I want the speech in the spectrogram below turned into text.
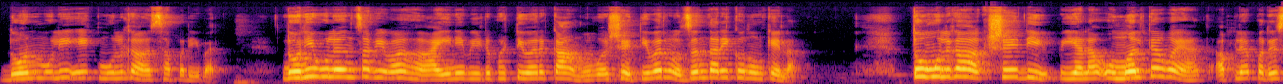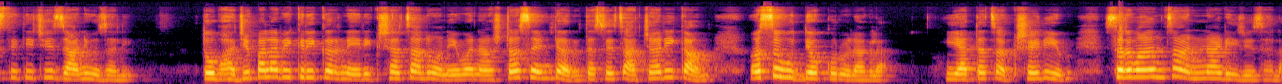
दोन मुली एक मुलगा असा परिवार. दोन्ही मुलांचा विवाह आईने वीटभट्टीवर काम व शेतीवर रोजंदारी करून केला. तो मुलगा अक्षयदीप याला उमलत्या वयात आपल्या परिस्थितीची जाणीव झाली. तो भाजीपाला विक्री करणे रिक्षा चालवणे व नाश्ता सेंटर तसेच आचारी काम असे उद्योग करू लागला. यातच अक्षयदीप सर्वांचा अण्णा डीजे झाला.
